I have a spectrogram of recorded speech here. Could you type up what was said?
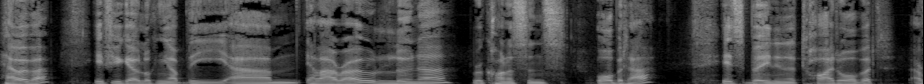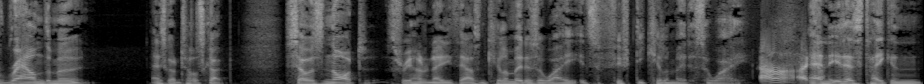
However, if you go looking up the um, LRO, Lunar Reconnaissance Orbiter, it's been in a tight orbit around the moon, and it's got a telescope. So it's not 380,000 kilometres away, it's 50 kilometres away. Ah, okay. And it has taken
